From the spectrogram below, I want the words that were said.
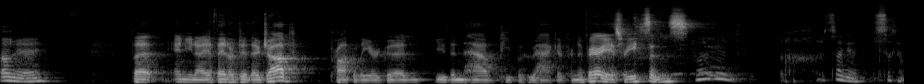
Okay. But and you know if they don't do their job properly or good, you then have people who hack it for nefarious reasons. What is- ugh, It's like a it's like a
